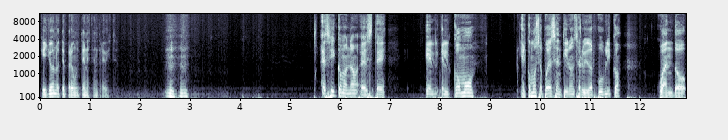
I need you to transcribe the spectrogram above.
que yo no te pregunté en esta entrevista? Así como no, este, el, cómo, el cómo se puede sentir un servidor público cuando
